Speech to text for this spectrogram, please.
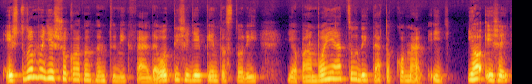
És tudom, hogy ez sokatnak nem tűnik fel, de ott is egyébként a sztori Japánban játszódik, tehát akkor már így, ja, és egy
